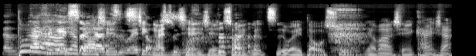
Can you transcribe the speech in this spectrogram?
那对啊，要不要先进来之前 先算一个紫微斗数？要不要先看一下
